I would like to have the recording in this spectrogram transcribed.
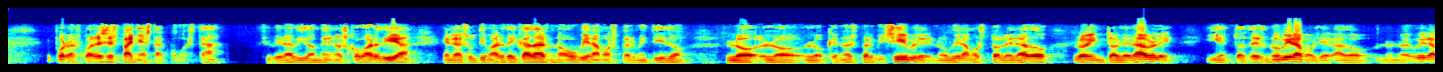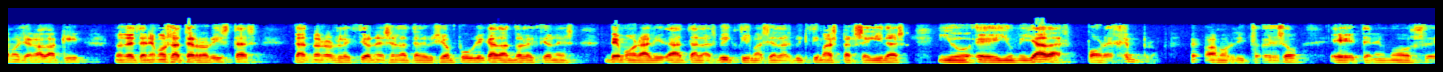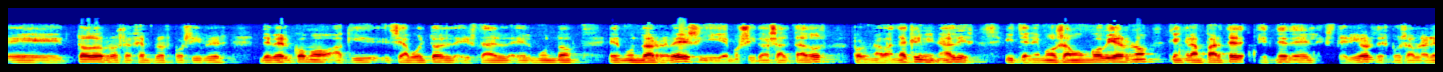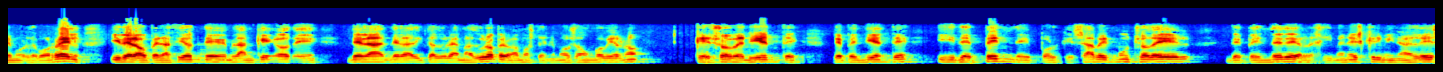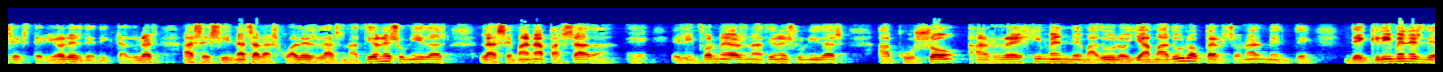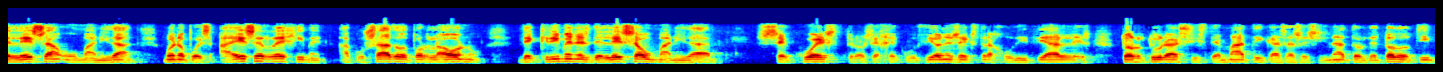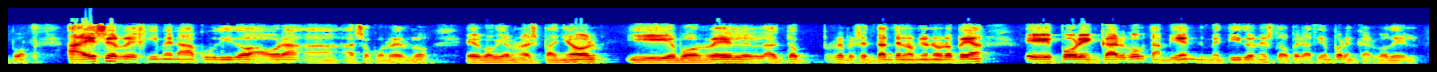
por las cuales España está como está. Si hubiera habido menos cobardía en las últimas décadas, no hubiéramos permitido lo, lo, lo que no es permisible, no hubiéramos tolerado lo intolerable y entonces no hubiéramos llegado, no, no hubiéramos llegado aquí donde tenemos a terroristas dándonos lecciones en la televisión pública, dando lecciones de moralidad a las víctimas y a las víctimas perseguidas y, eh, y humilladas, por ejemplo. Pero vamos, dicho eso, eh, tenemos eh, todos los ejemplos posibles de ver cómo aquí se ha vuelto el, está el, el, mundo el mundo al revés y hemos sido asaltados por una banda de criminales y tenemos a un gobierno que en gran parte depende del exterior. Después hablaremos de Borrell y de la operación de blanqueo de, de, la, de la dictadura de Maduro, pero vamos, tenemos a un gobierno que es obediente, dependiente y depende porque saben mucho de él depende de regímenes criminales exteriores, de dictaduras asesinas a las cuales las Naciones Unidas la semana pasada, eh, el informe de las Naciones Unidas acusó al régimen de Maduro y a Maduro personalmente de crímenes de lesa humanidad. Bueno, pues a ese régimen acusado por la ONU de crímenes de lesa humanidad, secuestros, ejecuciones extrajudiciales, torturas sistemáticas, asesinatos de todo tipo, a ese régimen ha acudido ahora a, socorrerlo el gobierno español y Borrell, el alto representante en la Unión Europea, eh, por encargo, también metido en esta operación por encargo del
